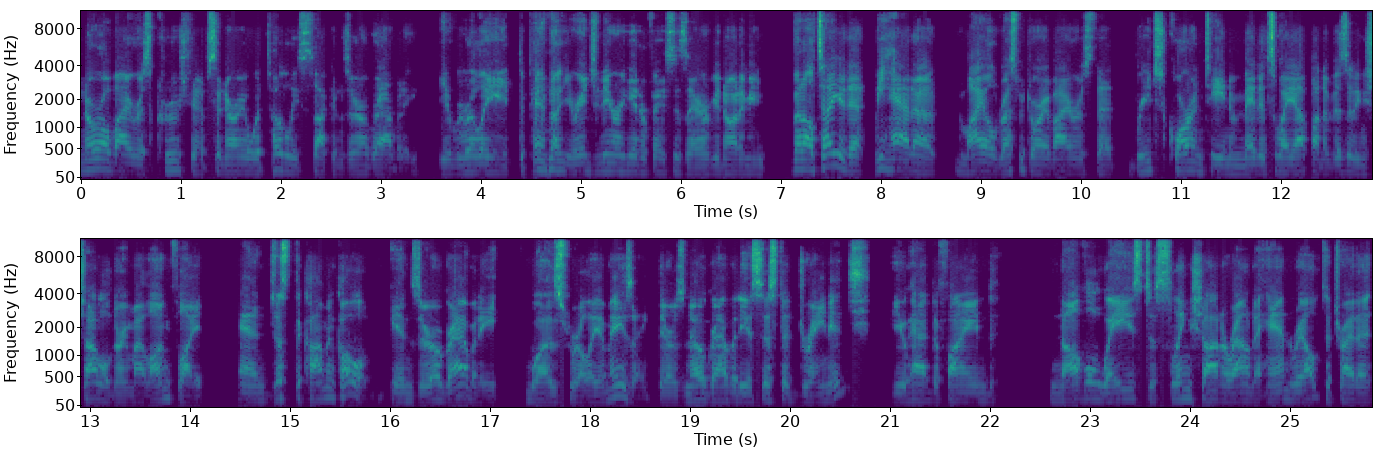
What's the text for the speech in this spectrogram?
norovirus cruise ship scenario would totally suck in zero gravity. You really depend on your engineering interfaces there, if you know what I mean. But I'll tell you that we had a mild respiratory virus that breached quarantine and made its way up on a visiting shuttle during my long flight. And just the common cold in zero gravity was really amazing. There's no gravity assisted drainage. You had to find novel ways to slingshot around a handrail to try to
